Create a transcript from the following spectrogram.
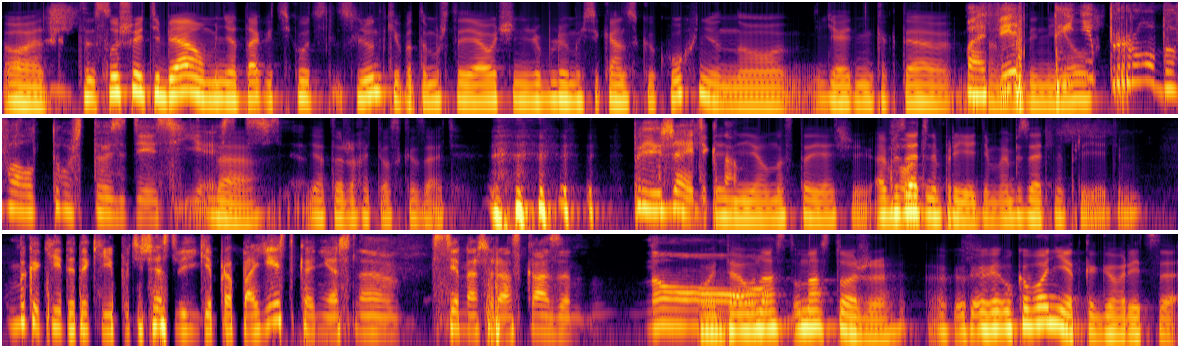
Слушая тебя, у меня так текут слюнки, потому что я очень люблю мексиканскую кухню, но я никогда Поверь, не ты не пробовал то, что здесь Да, есть. я тоже хотел сказать. Приезжайте к Я нам. не ел настоящую. Обязательно приедем, обязательно приедем. Мы какие-то такие путешественники про поесть, конечно, все наши рассказы. Но Ой, да, у нас, у нас тоже. Э, У кого нет, как говорится.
